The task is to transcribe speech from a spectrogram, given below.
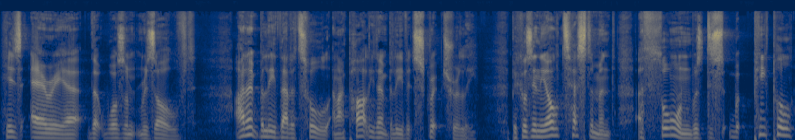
his area that wasn't resolved. I don't believe that at all, and I partly don't believe it scripturally. Because in the Old Testament, a thorn was dis- people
